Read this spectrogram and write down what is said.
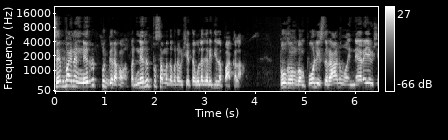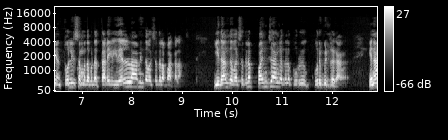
செவ்வாய்னா நெருப்பு கிரகம். அப்ப நெருப்பு சம்பந்தப்பட்ட விஷயத்த உலக ரீதியில பார்க்கலாம். பூகம்பம் போலீஸ் ராணுவம் நிறைய விஷயம் தொழில் சம்பந்தப்பட்ட தடைகள் இது எல்லாமே இந்த வருஷத்துல பார்க்கலாம். இதான் இந்த வருஷத்துல பஞ்சாங்கத்துல குறி குறிப்பிட்டிருக்காங்க. ஏன்னா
